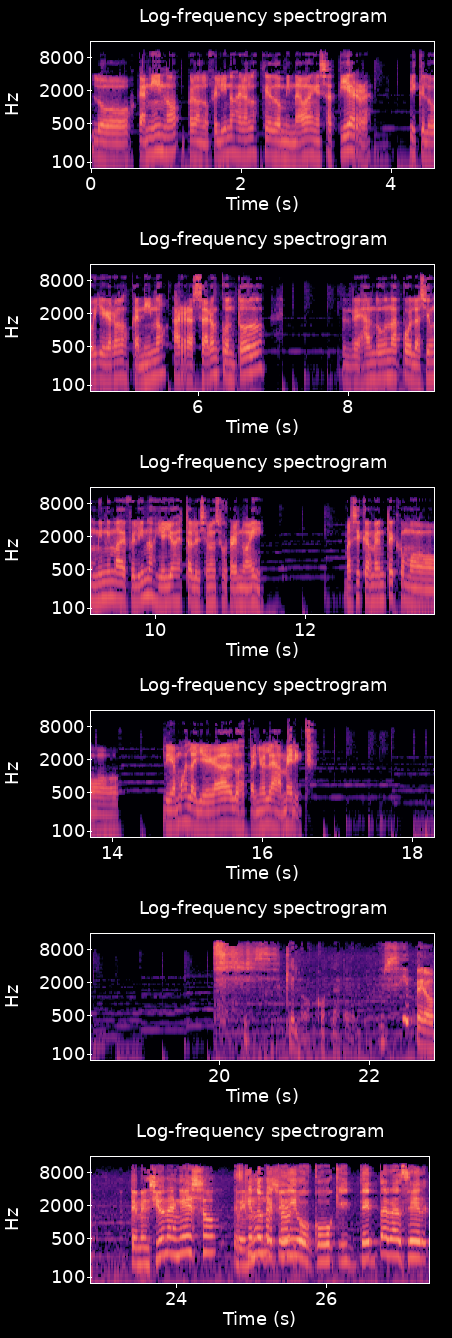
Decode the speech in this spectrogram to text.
los caninos, perdón, los felinos eran los que dominaban esa tierra y que luego llegaron los caninos, arrasaron con todo, dejando una población mínima de felinos y ellos establecieron su reino ahí. Básicamente como, digamos, la llegada de los españoles a América. Qué loco, la verdad. Sí, pero te mencionan eso. Es que es lo que te digo, como que intentan hacer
